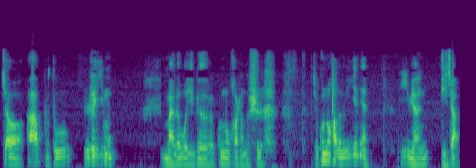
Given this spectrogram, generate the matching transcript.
叫阿卜都。热依木买了我一个公众号上的诗，就公众号的那个页面，一元底价，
